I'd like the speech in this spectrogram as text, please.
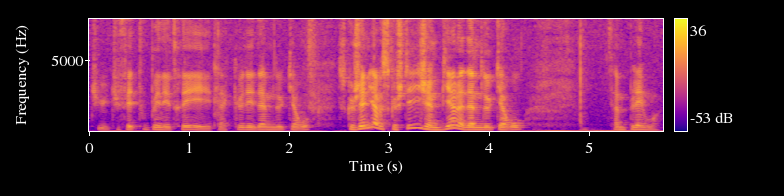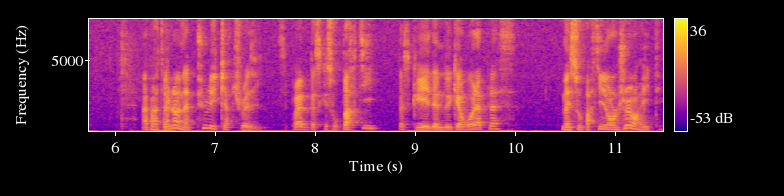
tu, fais tout pénétrer et t'as que des dames de carreau. Ce que j'aime bien, parce que je t'ai dit, j'aime bien la dame de carreau. Ça me plaît, moi. À partir de là, on n'a plus les cartes choisies. C'est pas parce qu'elles sont parties, parce qu'il y a des dames de carreau à la place. Mais elles sont parties dans le jeu en réalité.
